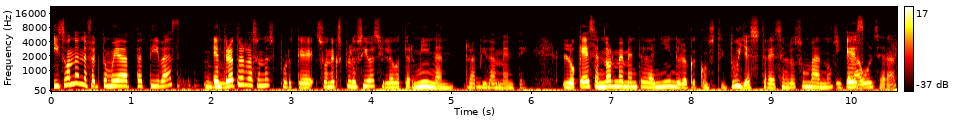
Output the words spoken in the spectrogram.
y son en efecto muy adaptativas, entre otras razones porque son explosivas y luego terminan rápidamente. Lo que es enormemente dañino y lo que constituye estrés en los humanos. ¿Y te da úlceras?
